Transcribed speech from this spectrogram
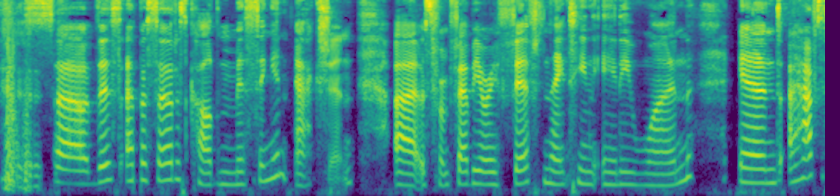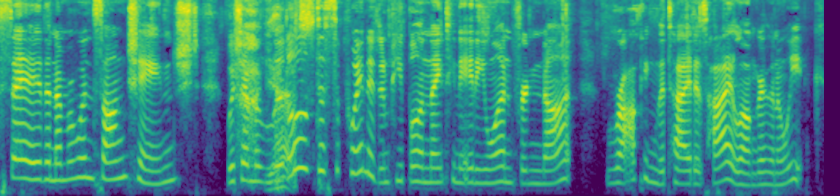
so this episode is called Missing in Action. Uh, it was from February 5th, 1981. And I have to say, the number one song changed, which I'm a yes. little disappointed in people in 1981 for not rocking The Tide Is High longer than a week.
